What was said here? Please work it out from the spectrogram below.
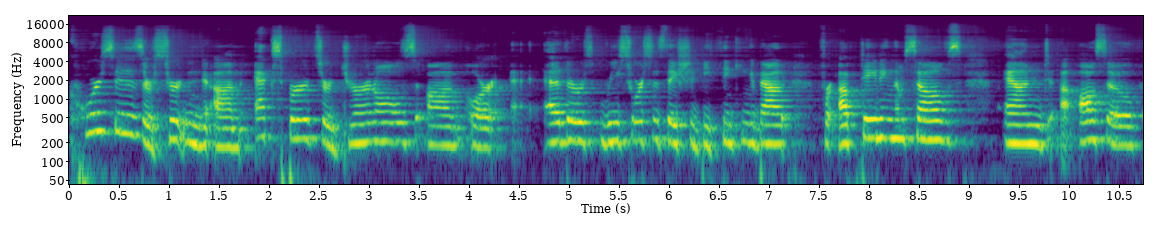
courses or certain um, experts or journals um, or other resources they should be thinking about for updating themselves? And uh, also,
